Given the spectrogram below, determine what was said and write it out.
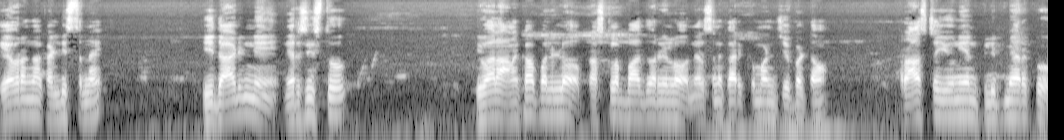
తీవ్రంగా ఖండిస్తున్నాయి. ఈ దాడిని నిరసిస్తూ ఇవాళ అనకాపల్లిలో ప్రెస్ క్లబ్ ఆధ్వర్యంలో నిరసన కార్యక్రమాన్ని చేపట్టాం. రాష్ట్ర యూనియన్ పిలుపు మేరకు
